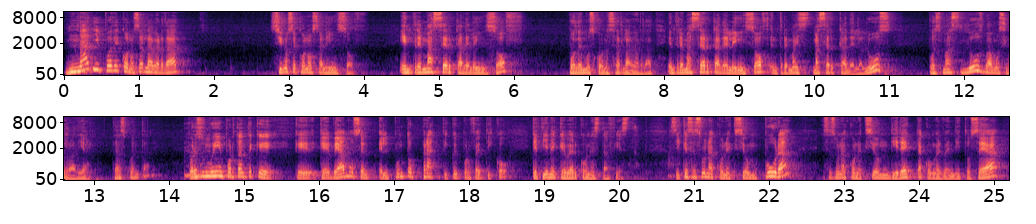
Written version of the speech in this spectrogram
Nadie puede conocer la verdad si no se conoce al Insof. Entre más cerca del Insof, podemos conocer la verdad. Entre más cerca del Insof, entre más, más cerca de la luz, pues más luz vamos a irradiar. ¿Te das cuenta? Por eso es muy importante que, veamos el, el, punto práctico y profético que tiene que ver con esta fiesta. Así que esa es una conexión pura, esa es una conexión directa con el bendito sea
